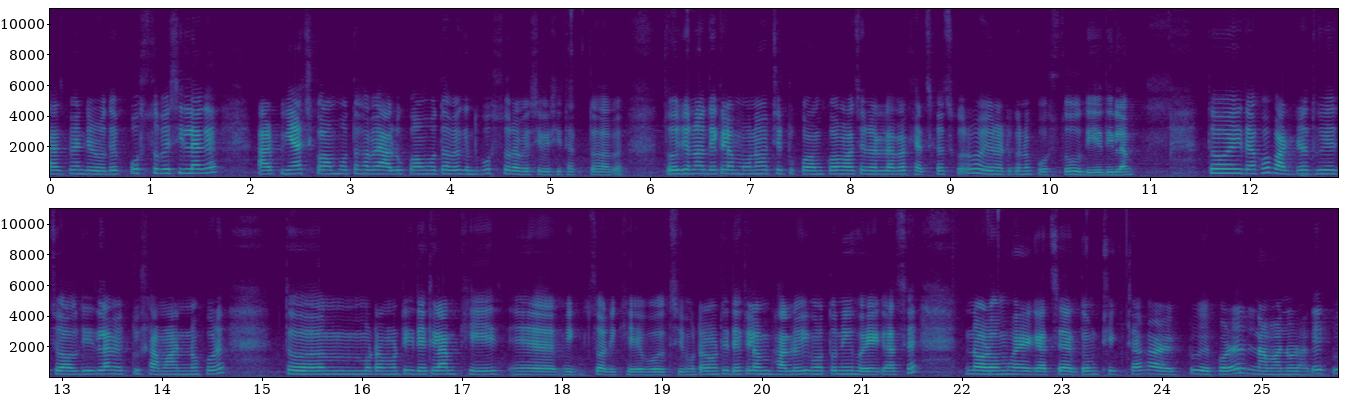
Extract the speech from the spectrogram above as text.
হাজব্যান্ডের ওদের পোস্ত বেশি লাগে। আর পেঁয়াজ কম হতে হবে, আলু কম হতে হবে, কিন্তু পোস্তটা বেশি বেশি থাকতে হবে। তো ওই জন্য দেখলাম মনে হচ্ছে একটু কম কম আছে, নাহলে আবার খ্যাচখ্যাচ করব, ওই জন্য একটুখানি পোস্তও দিয়ে দিলাম। তো এই দেখো বাটিটা ধুয়ে জল দিয়ে দিলাম একটু সামান্য করে। তো মোটামুটি দেখলাম খেয়ে সরি খেয়ে বলছি। মোটামুটি দেখলাম ভালোই মতনই হয়ে গেছে, নরম হয়ে গেছে একদম ঠিকঠাক। আর একটু এরপরে নামানোর আগে একটু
